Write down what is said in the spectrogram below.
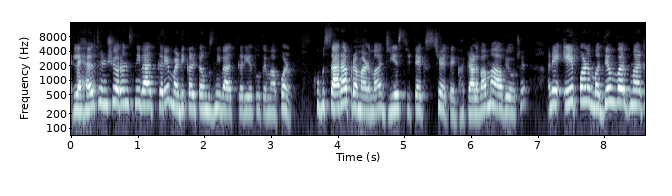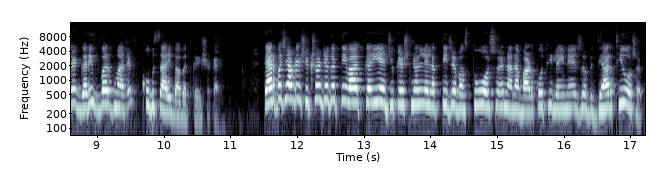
એટલે હેલ્થ ઇન્સ્યોરન્સની વાત કરીએ મેડિકલ ટર્મ્સની વાત કરીએ, તો તેમાં પણ ખૂબ સારા પ્રમાણમાં જીએસટી ટેક્સ છે તે ઘટાડવામાં આવ્યો છે અને એ પણ મધ્યમ વર્ગ માટે, ગરીબ વર્ગ માટે ખૂબ સારી બાબત કહી શકાય. ત્યાર પછી આપણે શિક્ષણ જગતની વાત કરીએ એજ્યુકેશનલને લગતી જે વસ્તુઓ છે, નાના બાળકોથી લઈને જે વિદ્યાર્થીઓ છે,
